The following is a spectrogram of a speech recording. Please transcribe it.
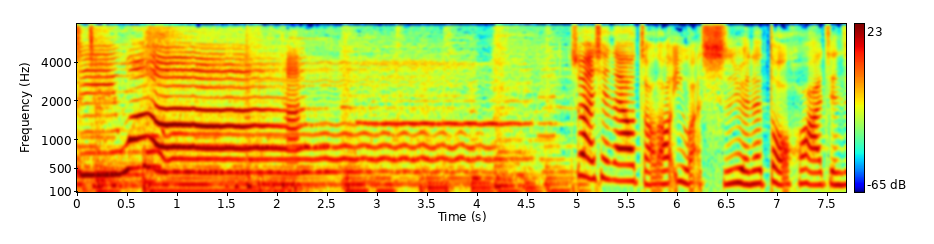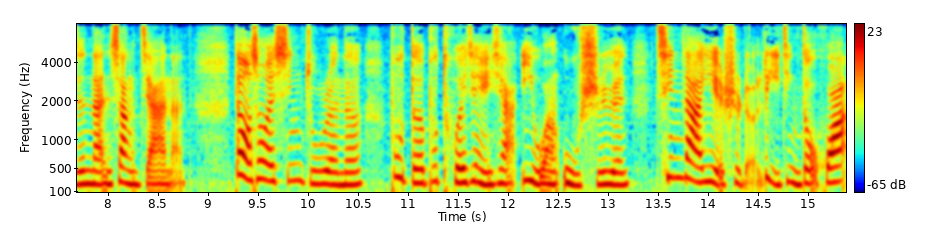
一碗。虽然现在要找到一碗十元的豆花简直难上加难，但我身为新竹人呢，不得不推荐一下一碗五十元清大夜市的丽境豆花。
